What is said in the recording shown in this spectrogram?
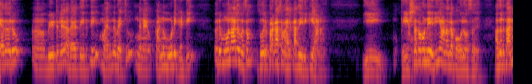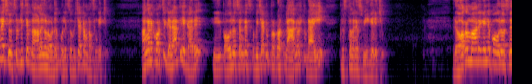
ഏതൊരു വീട്ടിൽ അദ്ദേഹത്തെ ഇരുത്തി മരുന്ന് വെച്ചു ഇങ്ങനെ കണ്ണ് മൂടി കെട്ടി ഒരു മൂന്നാൽ ദിവസം സൂര്യപ്രകാശം ഏൽക്കാതെ ഇരിക്കുകയാണ്. ഈ തീക്ഷ്ണത കൊണ്ട് എരിയാണല്ലോ പൗലോസ്. അതിന് തന്നെ ശുശ്രൂഷിച്ചിരുന്ന ആളുകളോട് പുള്ളി സുവിശേഷം പ്രസംഗിച്ചു. അങ്ങനെ കുറച്ച് ഗലാത്തിയക്കാർ ഈ പൗലോസിന്റെ സുവിശേഷ പ്രഘോഷത്തിൽ ആകൃഷ്ടരായി ക്രിസ്തുവിനെ സ്വീകരിച്ചു. രോഗം മാറി കഴിഞ്ഞ പൗലോസ്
